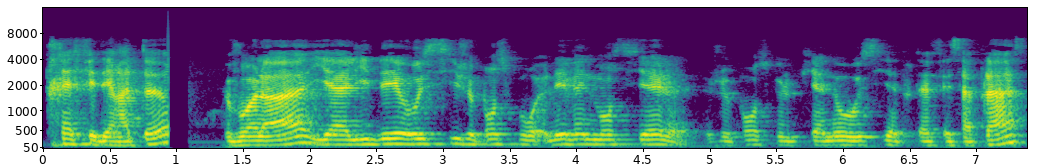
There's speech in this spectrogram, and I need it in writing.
très fédérateur. Voilà, il y a l'idée aussi, je pense pour l'événementiel, je pense que le piano aussi a tout à fait sa place.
